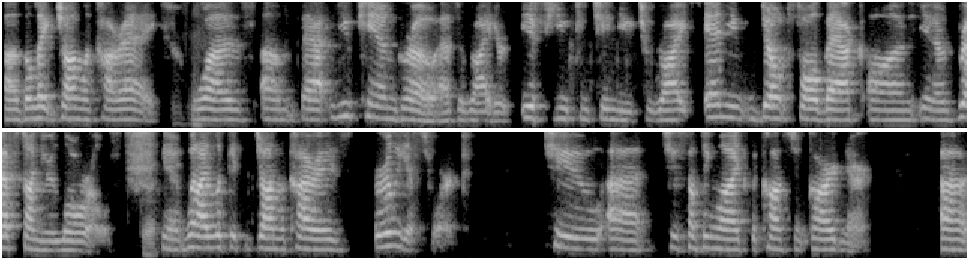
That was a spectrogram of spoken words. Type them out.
uh, the late John le Carre mm-hmm. was um, that you can grow as a writer if you continue to write and you don't fall back on, you know, rest on your laurels. Yeah. You know, when I look at John le Carre's earliest work to uh, to something like The Constant Gardener, uh,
